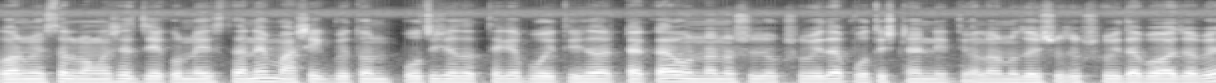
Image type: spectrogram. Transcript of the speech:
কর্মস্থল বাংলাদেশের যে কোনো স্থানে মাসিক বেতন পঁচিশ হাজার থেকে পঁয়ত্রিশ হাজার টাকা, অন্যান্য সুযোগ সুবিধা প্রতিষ্ঠানের নীতিমালা অনুযায়ী সুযোগ সুবিধা পাওয়া যাবে।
